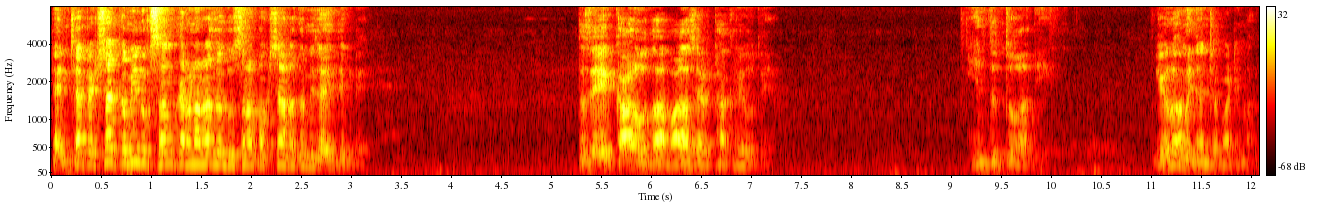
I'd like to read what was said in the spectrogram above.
त्यांच्यापेक्षा कमी नुकसान करणारा जर दुसरा पक्ष आला तर मी जाईन तिकडे. तसे एक काळ होता बाळासाहेब ठाकरे होते. हिंदुत्ववादी. गेलो आम्ही त्यांच्या पाठीमागं.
